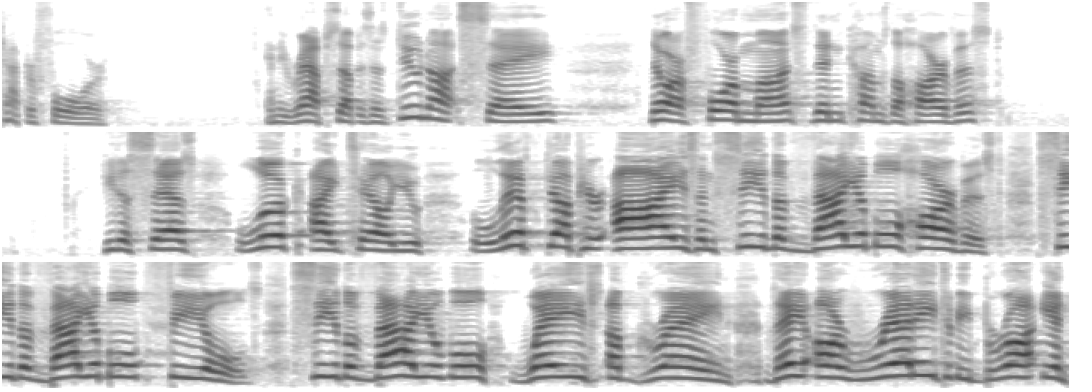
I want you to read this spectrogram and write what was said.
chapter 4. And he wraps up and says, Do not say, There are four months, then comes the harvest. Jesus says, Look, I tell you, lift up your eyes and see the valuable harvest, see the valuable fields, see the valuable waves of grain. They are ready to be brought in.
